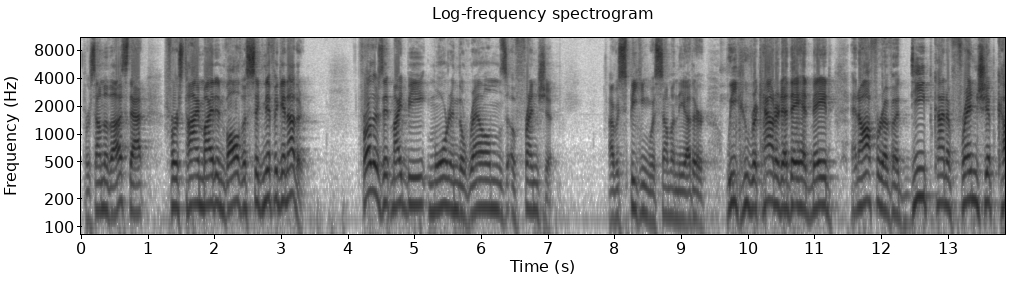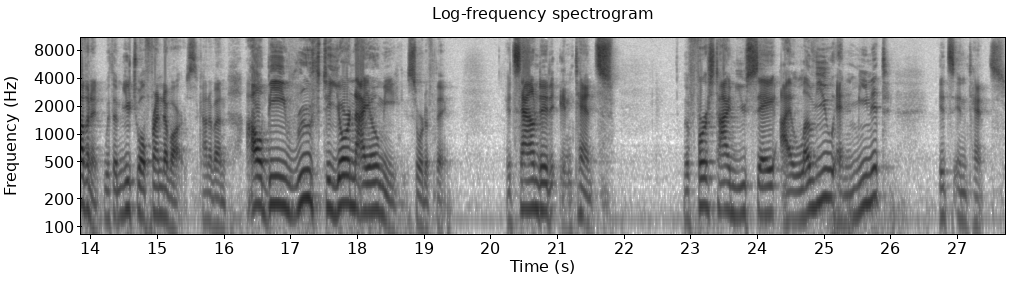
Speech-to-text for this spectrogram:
For some of us, that first time might involve a significant other. For others, it might be more in the realms of friendship. I was speaking with someone the other week who recounted that they had made an offer of a deep kind of friendship covenant with a mutual friend of ours, kind of an I'll be Ruth to your Naomi sort of thing. It sounded intense. The first time you say, I love you and mean it, it's intense.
